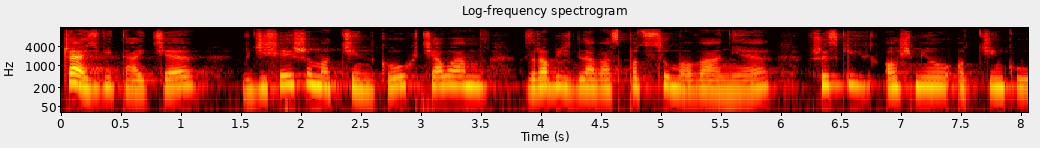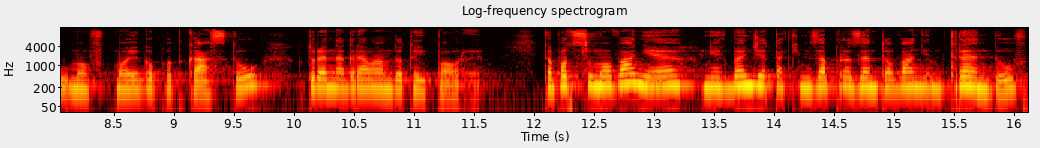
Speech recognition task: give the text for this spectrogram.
Cześć, witajcie. W dzisiejszym odcinku chciałam zrobić dla Was podsumowanie wszystkich ośmiu odcinków mojego podcastu, które nagrałam do tej pory. To podsumowanie niech będzie takim zaprezentowaniem trendów,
